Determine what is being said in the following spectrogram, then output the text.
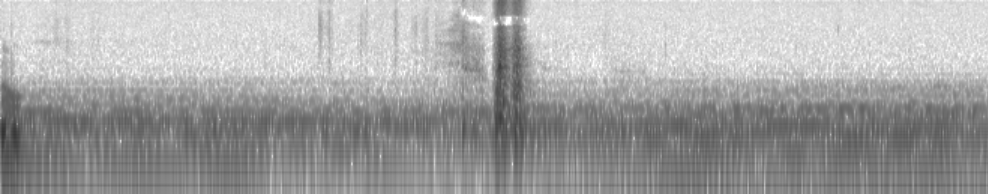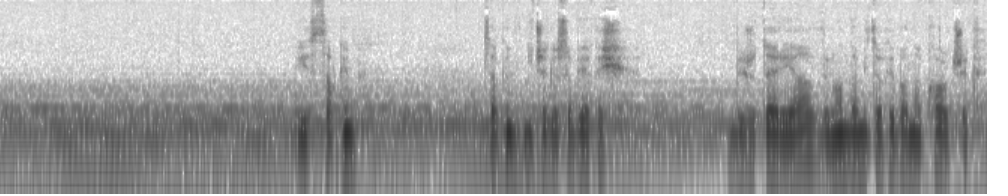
O. Jest całkiem całkiem niczego sobie jakaś biżuteria. Wygląda mi to chyba na kolczyk.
